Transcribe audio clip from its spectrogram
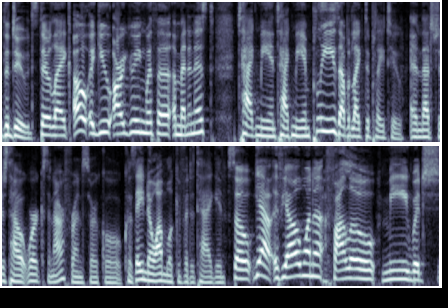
the dudes. They're like, oh, are you arguing with a, a? Tag me and tag me and please. I would like to play too. And that's just how it works in our friend circle because they know I'm looking for the tagging. So yeah, if y'all want to follow me, which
